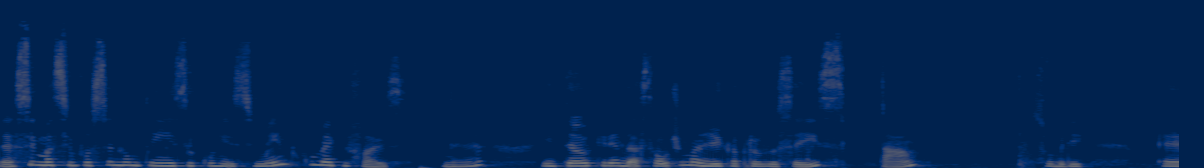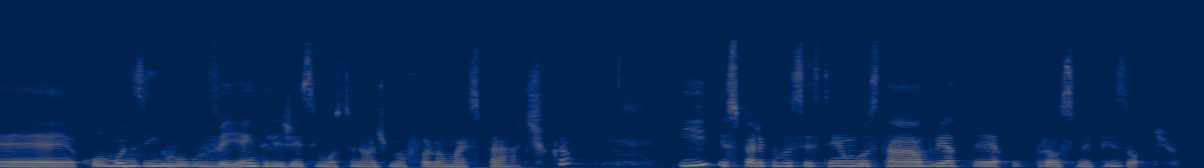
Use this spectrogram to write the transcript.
Né? Se, mas se você não tem esse conhecimento, como é que faz, né? Então eu queria dar essa última dica para vocês, tá? Sobre é, como desenvolver a inteligência emocional de uma forma mais prática. E espero que vocês tenham gostado e até o próximo episódio.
